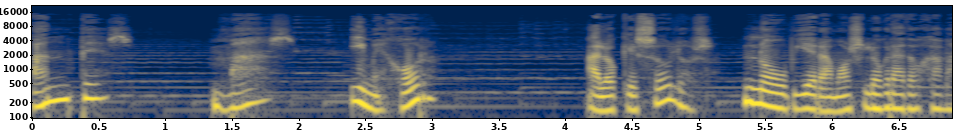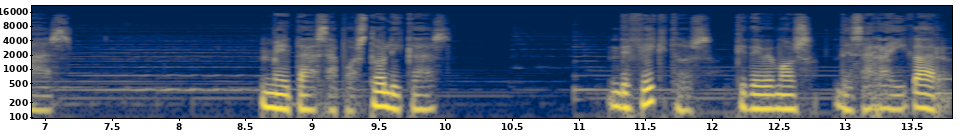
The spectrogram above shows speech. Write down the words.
antes, más y mejor a lo que solos no hubiéramos logrado jamás. Metas apostólicas, defectos que debemos desarraigar,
